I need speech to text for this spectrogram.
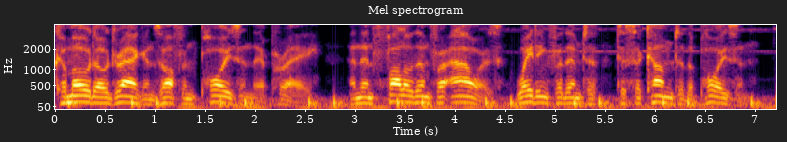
Komodo dragons often poison their prey and then follow them for hours, waiting for them to, to succumb to the poison.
